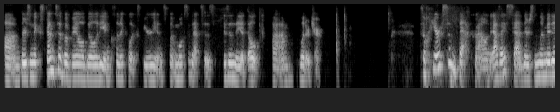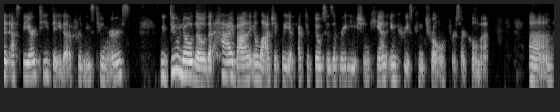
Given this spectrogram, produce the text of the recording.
Um, there's an extensive availability and clinical experience, but most of that is, is in the adult um, literature. So here's some background. As I said, there's limited SBRT data for these tumors. We do know, though, that high biologically effective doses of radiation can increase control for sarcoma. Um,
